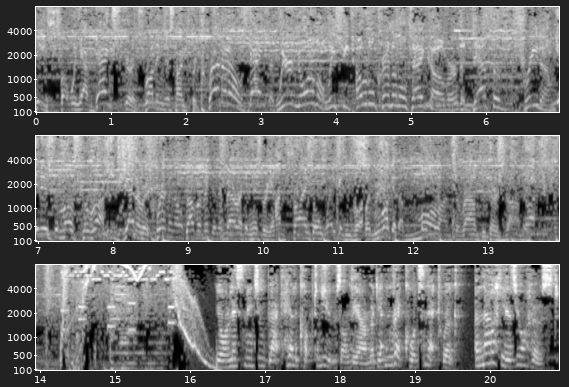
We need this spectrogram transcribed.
peace, but we have gangsters running this country. Criminals, gangsters. We're normal. We see total criminal takeover, the death of freedom. It is the most corrupt, degenerate, criminal government in American history. I'm trying to awaken people, but look at the morons around you. They're zombies. You're listening to Black Helicopter News on the Armageddon Records Network. And now here's your host.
